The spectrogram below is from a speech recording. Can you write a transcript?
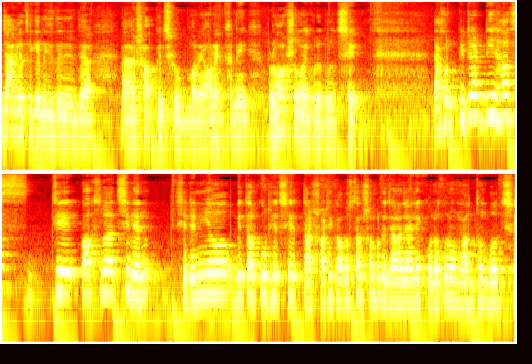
যে আগে থেকে নিজেদের নিজেরা সব কিছু মানে অনেকখানি রহস্যময় করে তুলছে। এখন পিটার ডিহাস যে কক্সবাজার ছিলেন, সেটা নিয়েও বিতর্ক উঠেছে। তার সঠিক অবস্থান সম্পর্কে জানা যায়নি। কোনো কোনো মাধ্যম বলছে,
